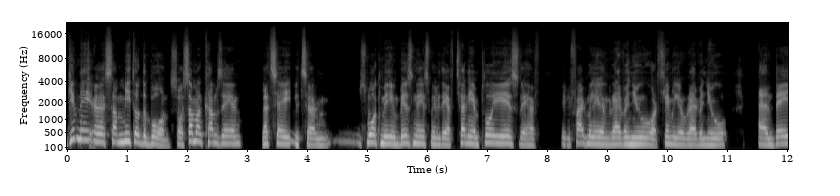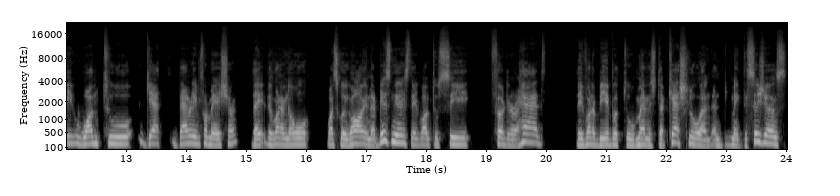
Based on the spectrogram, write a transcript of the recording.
give me uh, some meat on the bone. So someone comes in, let's say it's a small to medium business. Maybe they have twenty employees. They have maybe five million revenue or three million revenue, and they want to get better information. They they want to know what's going on in their business. They want to see further ahead they want to be able to manage their cash flow and, and make decisions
